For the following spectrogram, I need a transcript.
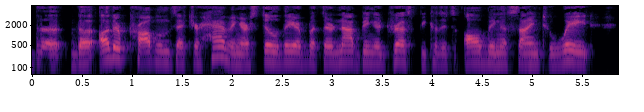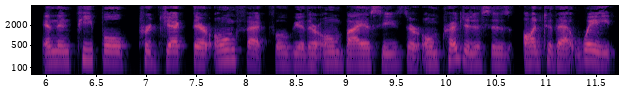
The, the other problems that you're having are still there, but they're not being addressed because it's all being assigned to weight. And then people project their own fat phobia, their own biases, their own prejudices onto that weight.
